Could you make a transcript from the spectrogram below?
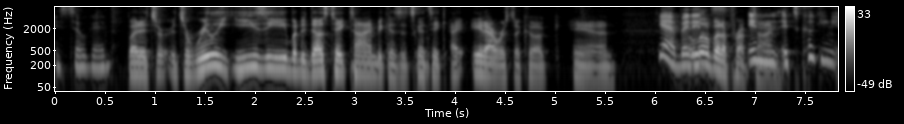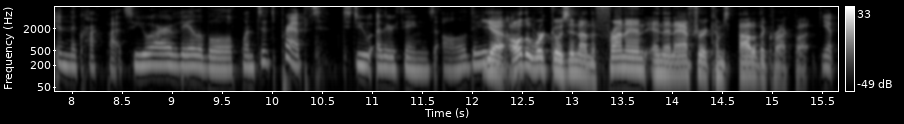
It's so good. but it's a, it's a really easy, but it does take time because it's going to take eight hours to cook, and Yeah, but A little bit of prep in, time. It's cooking in the crock pot, so you are available once it's prepped to do other things all day yeah, long. all the work goes in on the front end, and then after it comes out of the crock pot, Yep.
